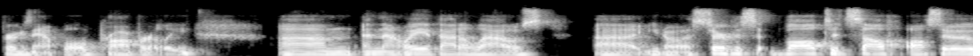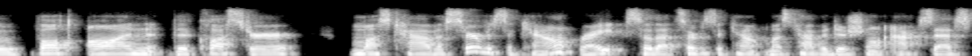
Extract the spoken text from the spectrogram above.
for example properly um, and that way that allows uh, you know a service vault itself also vault on the cluster must have a service account right so that service account must have additional access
